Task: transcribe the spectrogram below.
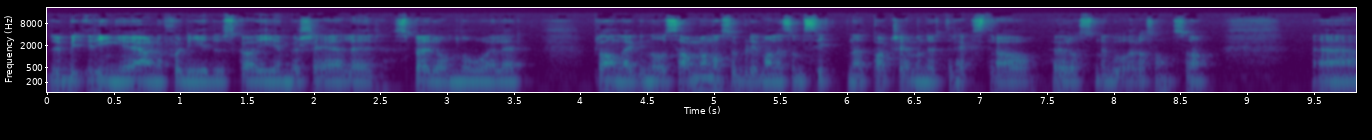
du ringer gjerne fordi du skal gi en beskjed eller spørre om noe eller planlegge noe sammen, og så blir man liksom sittende et par-tre minutter ekstra og høre åssen det går og sånn. Så eh,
